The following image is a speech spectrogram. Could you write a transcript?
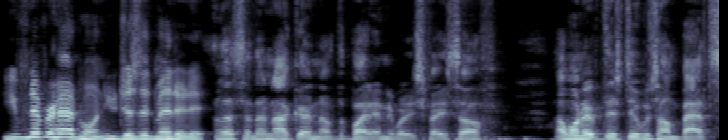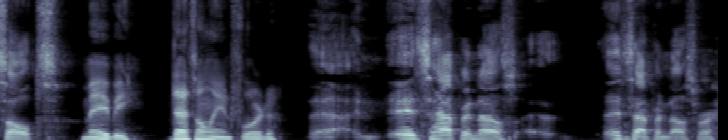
You've never had one. You just admitted it. Listen, they're not good enough to bite anybody's face off. I wonder if this dude was on bath salts. Maybe that's only in Florida. Uh, It's happened else. It's happened elsewhere.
